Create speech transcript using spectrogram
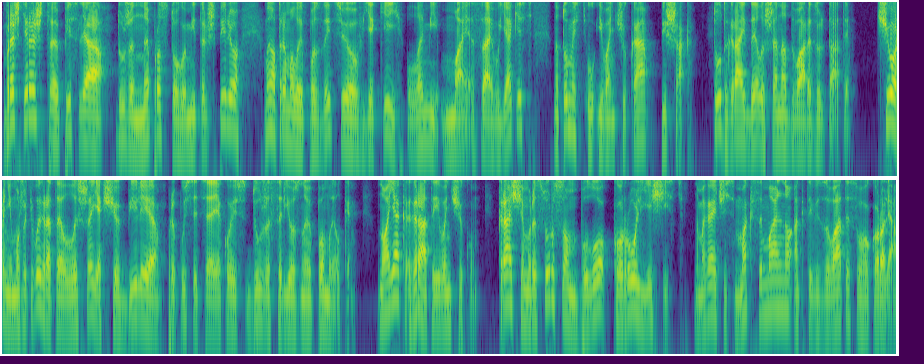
Врешті-решт, після дуже непростого мітельшпілю, ми отримали позицію, в якій ламі має зайву якість, натомість у Іванчука пішак. Тут гра йде лише на два результати. Чорні можуть виграти лише якщо білі припустяться якоїсь дуже серйозної помилки. Ну а як грати Іванчуку? Кращим ресурсом було король Е6, намагаючись максимально активізувати свого короля.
